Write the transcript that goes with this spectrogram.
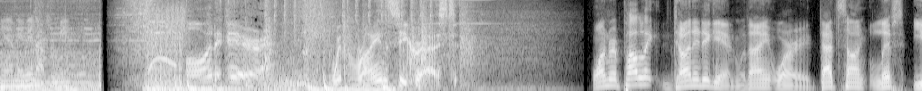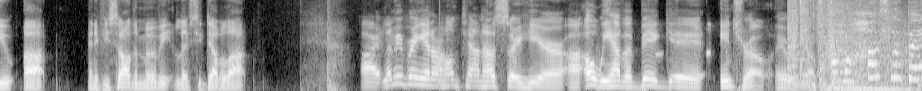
yeah, maybe not for me. On air with Ryan Seacrest. One Republic done it again with I Ain't Worried. That song lifts you up. And if you saw the movie, it lifts you double up. All right, let me bring in our hometown hustler here. Uh, oh, we have a big uh, intro. There we go. I'm a hustler, baby.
